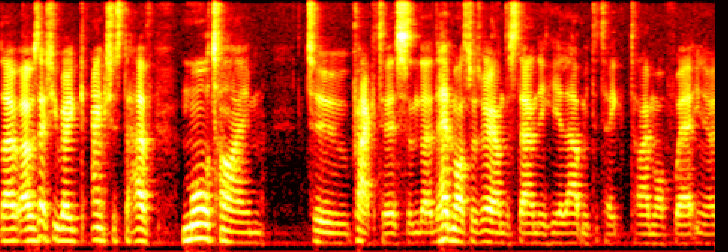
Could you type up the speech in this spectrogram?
that I, I was actually very anxious to have more time to practice. And uh, the headmaster was very understanding. He allowed me to take time off where you know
